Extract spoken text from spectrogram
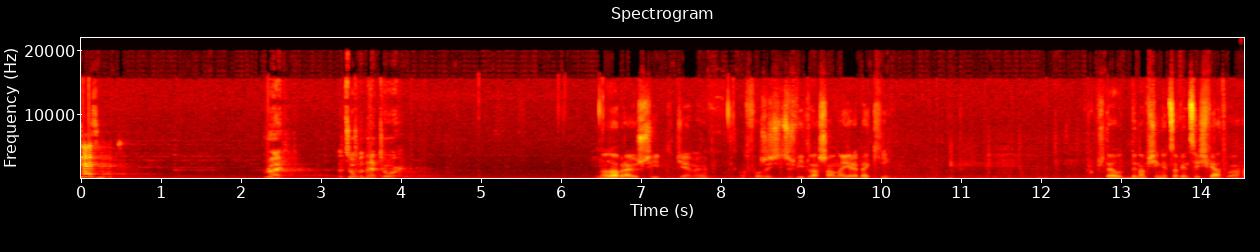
Desmond! Right. Let's open that door. No dobra, już idziemy. Otworzyć drzwi dla Shauna i Rebeki. Przydałoby nam się nieco więcej światła.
